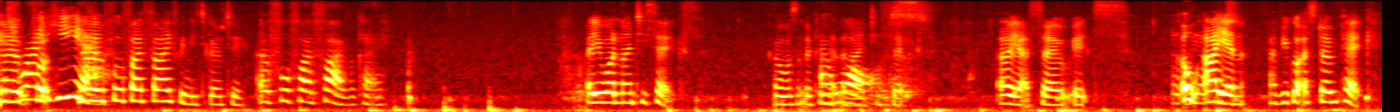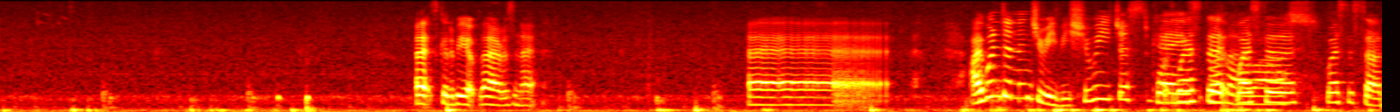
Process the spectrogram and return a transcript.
is right fo- here. no 455. We need to go to. Oh, 455, okay. Are you on 96? I wasn't looking I at the 96. Oh yeah, so it's. It'll Oh, be iron. Have you got a stone pick? Uh, it's going to be up there, isn't it? Uh, I wonder, Ninja Evie, should we just? wh- where's the where's the where's the sun?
